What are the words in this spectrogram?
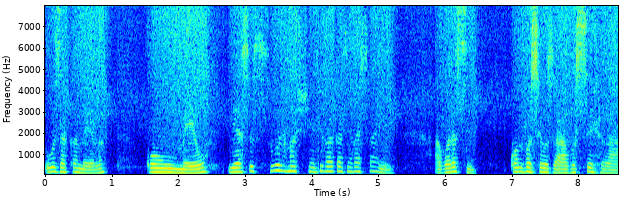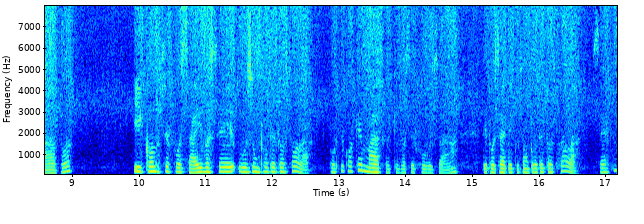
usa a canela com mel e essas suas manchinhas devagarzinho vai saindo. Agora sim, quando você usar, você lava e quando você for sair, você usa um protetor solar. Porque qualquer máscara que você for usar, depois você vai ter que usar um protetor solar, certo?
